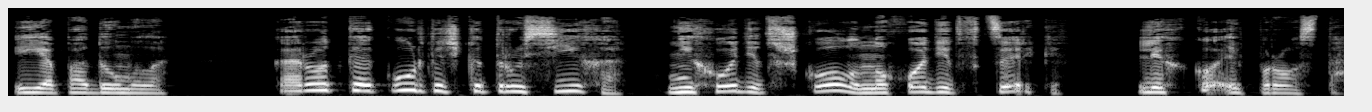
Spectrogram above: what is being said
И я подумала, короткая курточка трусиха, не ходит в школу, но ходит в церковь. Легко и просто.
